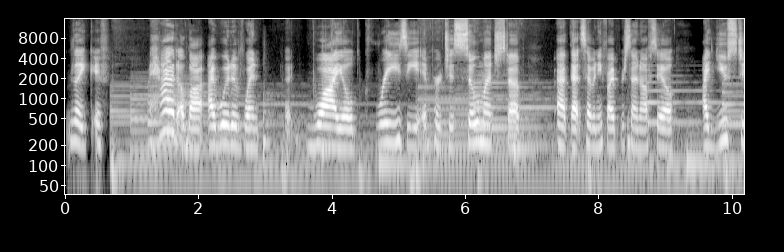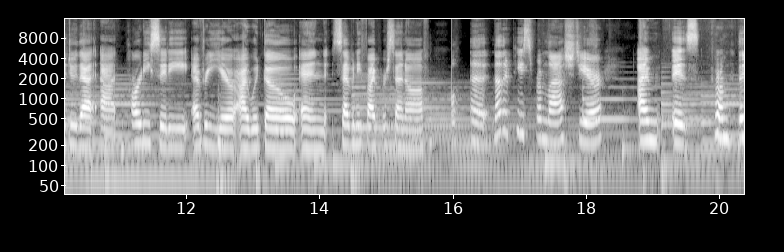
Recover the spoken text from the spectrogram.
Like if I had a lot, I would have went uh, wild, crazy, and purchased so much stuff at that seventy five percent off sale. I used to do that at Party City every year. I would go and seventy five percent off. Another piece from last year I'm is from the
